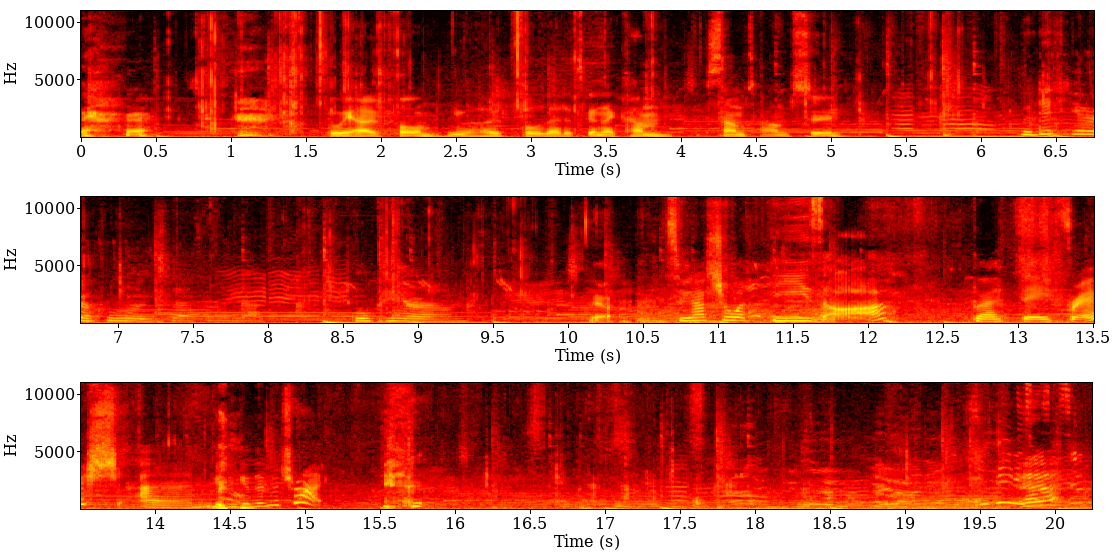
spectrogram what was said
we're hopeful. We're hopeful that it's gonna come sometime soon. We did hear a horn, so that's why like walking around. Yeah. So we're not sure what these are, but they're fresh and we're gonna give them a try.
